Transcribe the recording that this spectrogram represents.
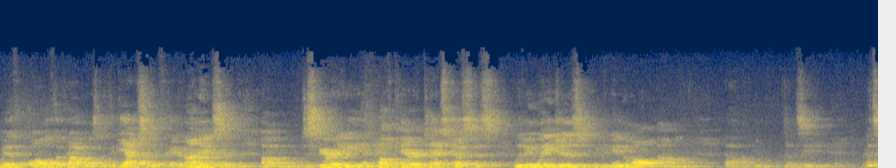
with all of the problems, with the gaps with economics and um, disparity in health care, tax justice, living wages, you can name them all. Um, um, let's see. Let's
